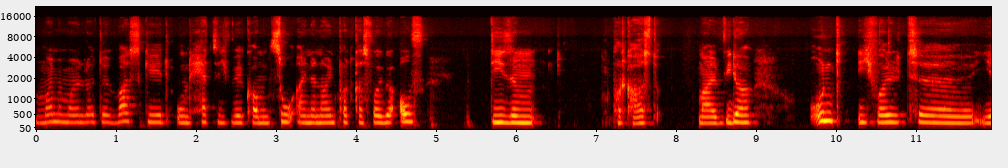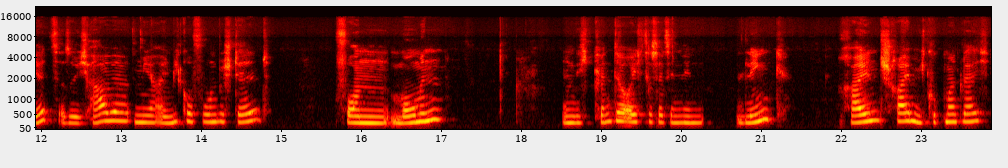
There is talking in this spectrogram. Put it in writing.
Moin, moin, moin, Leute, was geht und herzlich willkommen zu einer neuen Podcast-Folge auf diesem Podcast mal wieder. Und ich wollte jetzt, also ich habe mir ein Mikrofon bestellt von Moment und ich könnte euch das jetzt in den Link reinschreiben. Ich guck mal gleich.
